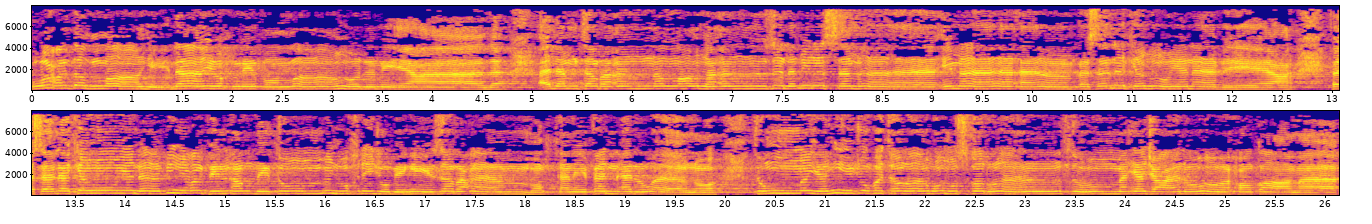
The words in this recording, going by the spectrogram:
وعد الله لا يخلف الله الميعاد. ألم تر أن الله أنزل من السماء ماء فسلكه ينابيع فسلكه ينابيع في الأرض ثم يخرج به زرعا مختلفا ألوانه ثم يهيج فتراه مصفرا ثم يجعله حطاما.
